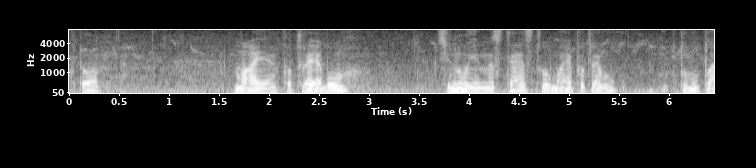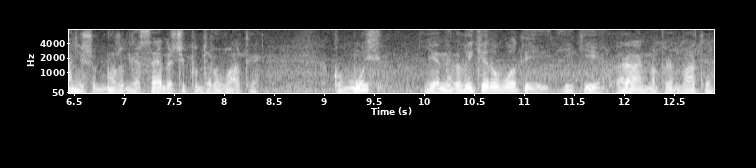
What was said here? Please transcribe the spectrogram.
хто має потребу, цінує мистецтво, має потребу в тому плані, щоб може для себе чи подарувати комусь. Є невеликі роботи, які реально придбати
